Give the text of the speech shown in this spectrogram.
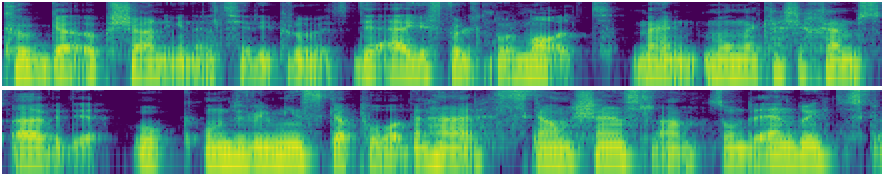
kugga uppkörningen eller teoriprovet. Det är ju fullt normalt, men många kanske skäms över det. Och om du vill minska på den här skamkänslan som du ändå inte ska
